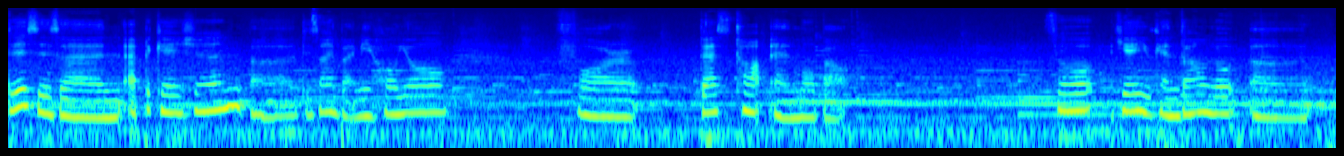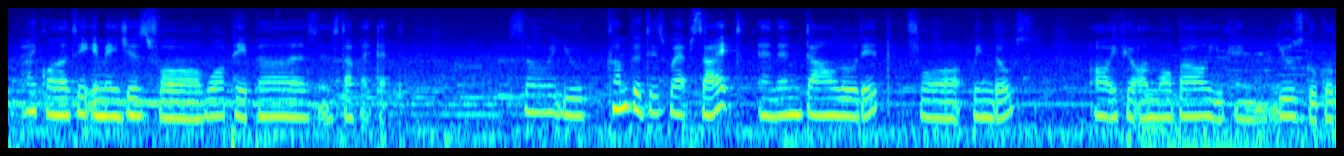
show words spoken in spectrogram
This is an application uh, designed by MiHoYo for desktop and mobile. So here you can download uh, high quality images for wallpapers and stuff like that. So you come to this website and then download it for Windows or if you're on mobile you can use Google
